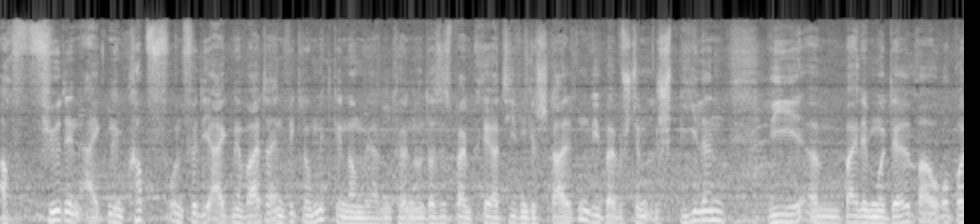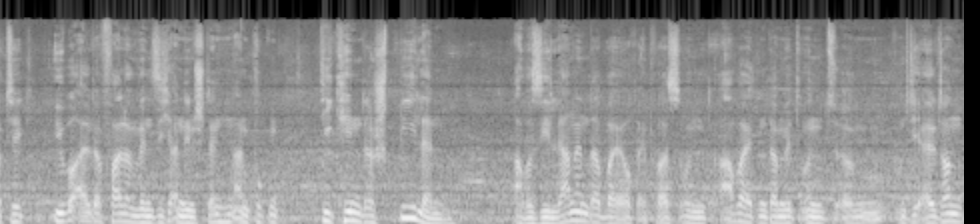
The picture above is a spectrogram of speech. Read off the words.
auch für den eigenen Kopf und für die eigene Weiterentwicklung mitgenommen werden können. Und das ist beim kreativen Gestalten, wie bei bestimmten Spielen, wie ähm, bei dem Modellbau, Robotik, überall der Fall. Und wenn Sie sich an den Ständen angucken, die Kinder spielen, aber sie lernen dabei auch etwas und arbeiten damit und, ähm, und die Eltern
